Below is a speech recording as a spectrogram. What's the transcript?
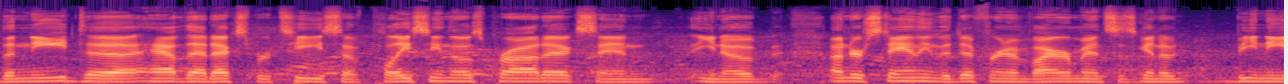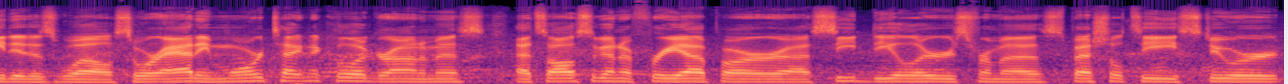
the need to have that expertise of placing those products and you know understanding the different environments is going to be needed as well. So we're adding more technical agronomists. That's also going to free up our uh, seed dealers from a specialty Stewart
